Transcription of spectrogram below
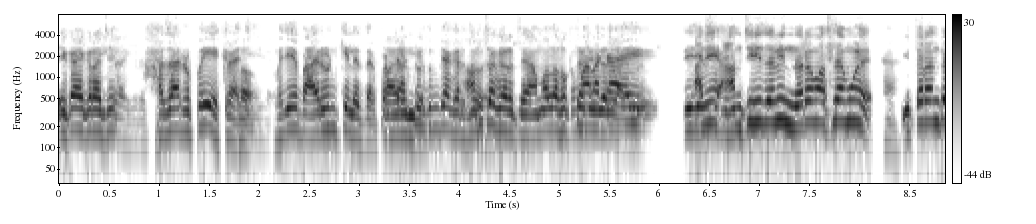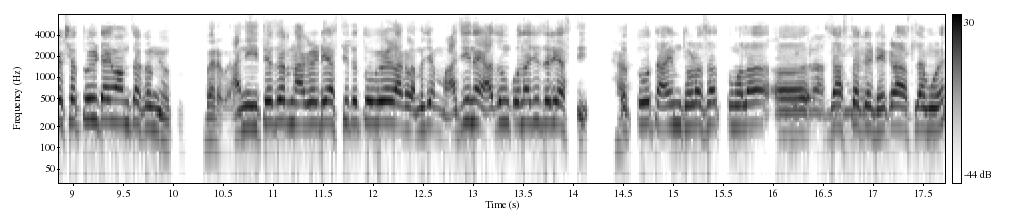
एका एकराचे हजार रुपये एकराचे हो. म्हणजे बाहेरून केलं तर पण बाहेरून ट्रॅक्टर केलं. तुमच्या घरचं आमचं होतं. घरचं आहे आम्हाला फक्त तुम्हाला काय आणि? आमची ही जमीन नरम असल्यामुळे हा. इतरांपेक्षा तोही टाइम आमचा कमी होतो बरोबर आणि इथे जर नागरडी असती तर तो वेळ लागला म्हणजे माझी नाही अजून कोणाची जरी असती हा. तर तो टाइम थोडासा तुम्हाला अं, ढेकळा जास्त असल्यामुळे- ढेकळा असल्यामुळे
